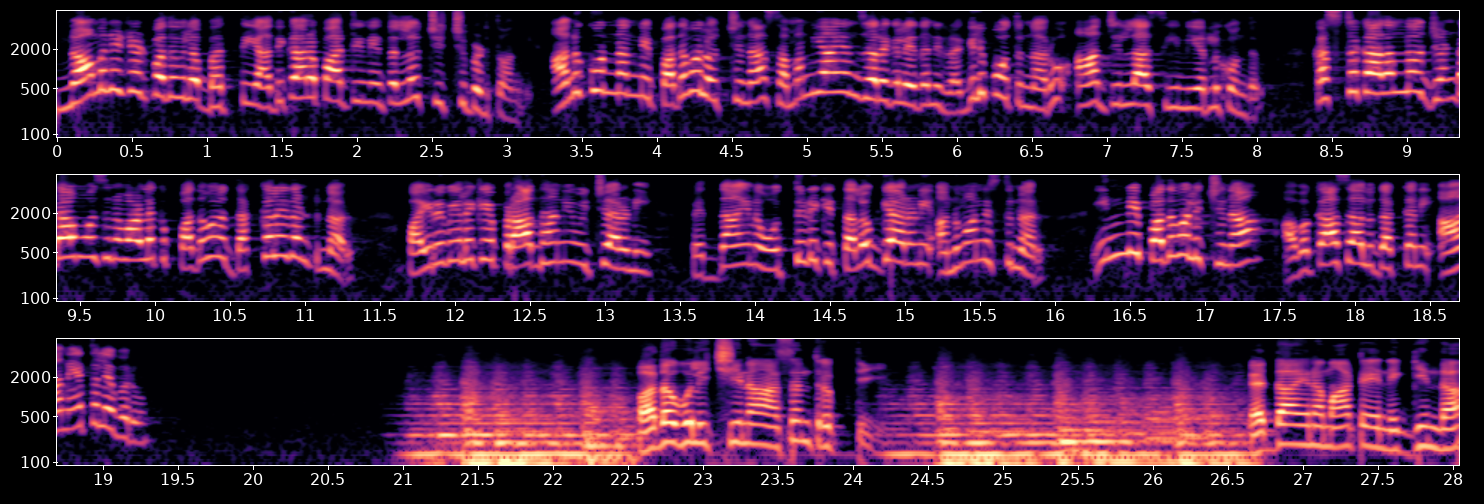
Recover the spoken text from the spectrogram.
నామినేటెడ్ పదవుల భర్తీ అధికార పార్టీ నేతల్లో చిచ్చు పెడుతోంది. అనుకున్నన్ని పదవులు వచ్చినా సమన్యాయం జరగలేదని రగిలిపోతున్నారు ఆ జిల్లా సీనియర్లు కొందరు. కష్టకాలంలో జెండా మోసిన వాళ్ళకు పదవులు దక్కలేదంటున్నారు. పైరవేలకే ప్రాధాన్యం ఇచ్చారని పెద్ద ఆయన ఒత్తిడికి తలొగ్గారని అనుమానిస్తున్నారు. ఇన్ని పదవులిచ్చినా అవకాశాలు దక్కని ఆ నేతలెవరు? పదవులిచ్చిన అసంతృప్తి. పెద్ద ఆయన మాటే నెగ్గిందా?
